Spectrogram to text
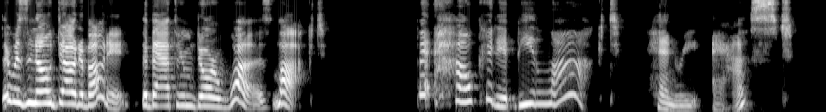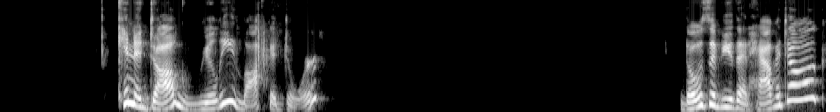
There was no doubt about it. The bathroom door was locked. But how could it be locked? Henry asked. Can a dog really lock a door? Those of you that have a dog,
